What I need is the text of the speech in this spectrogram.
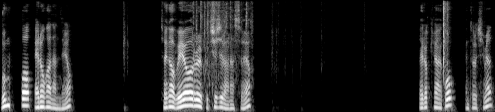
문법 에러가 났네요. 제가 where를 붙이질 않았어요. 자, 이렇게 하고 엔터를 치면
